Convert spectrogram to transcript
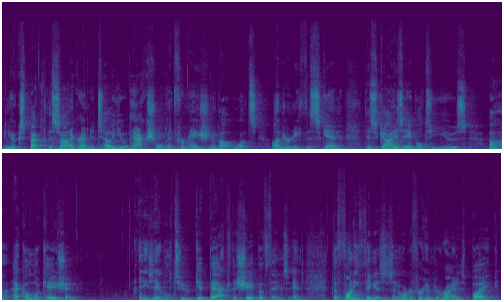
and you expect the sonogram to tell you actual information about what's underneath the skin this guy's able to use uh, echolocation and he's able to get back the shape of things and the funny thing is is in order for him to ride his bike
